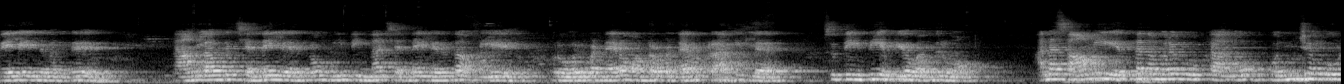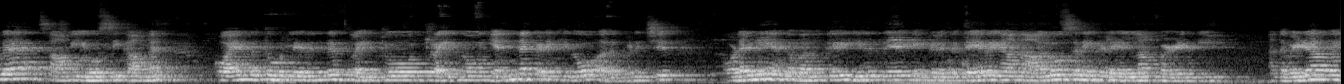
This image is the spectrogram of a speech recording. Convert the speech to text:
வேலையில வந்து நாங்களாவது சென்னையில இருக்கோம் மீட்டிங்னா சென்னையில இருந்து அப்படியே ஒரு ஒரு மணி நேரம் ஒன்றரை மணி நேரம் டிராஃபிக்ல சுத்தி சுத்தி எப்படியோ வந்துருவோம். ஆனா சாமி எத்தனை முறை கூப்பிட்டாலும் கொஞ்சம் கூட சாமி யோசிக்காம கோயம்புத்தூர்ல இருந்து ஃப்ளைட்டோ ட்ரெயினோ என்ன கிடைக்குதோ அதை பிடிச்சு உடனே அங்க வந்து இருந்து எங்களுக்கு தேவையான ஆலோசனைகளை எல்லாம் வழங்கி அந்த விழாவை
